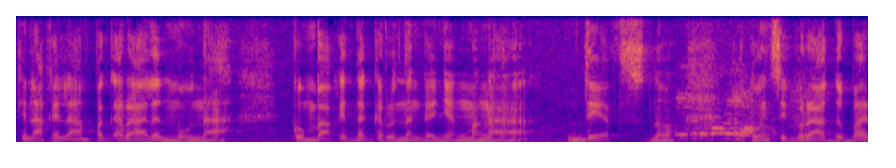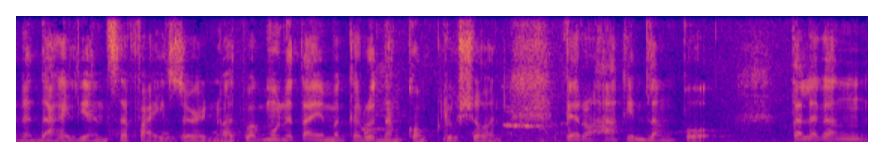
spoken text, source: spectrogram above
kinakailangan pag-aralan muna kung bakit nagkaroon ng ganyang mga deaths no? Kung sigurado ba na dahil yan sa Pfizer no? At wag muna tayo magkaroon ng conclusion. Pero akin lang po talagang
